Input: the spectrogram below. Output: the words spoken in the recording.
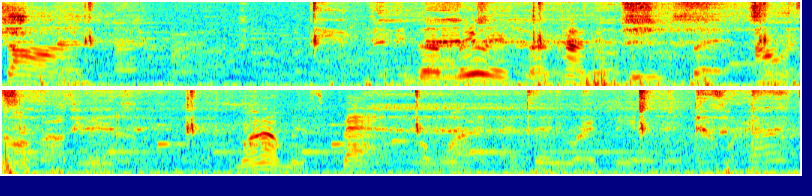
song, the lyrics are kind of deep, but I don't know about them. One of them is fat, for one. I tell you right there, that's right.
